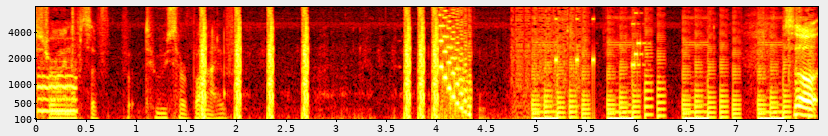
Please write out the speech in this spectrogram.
you're strong enough to, to survive. So,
